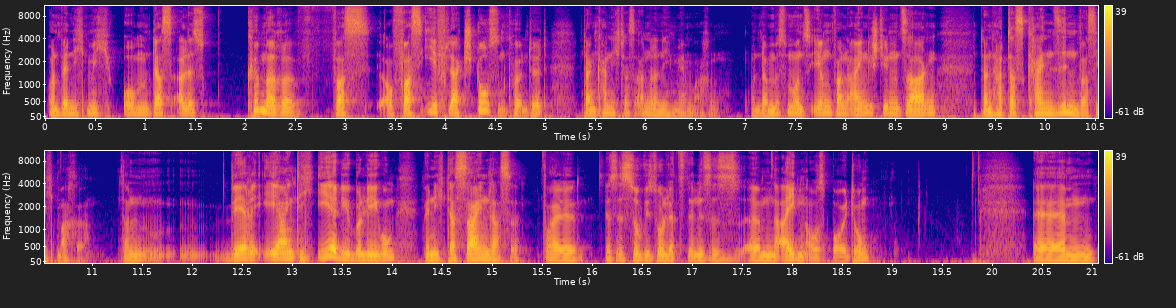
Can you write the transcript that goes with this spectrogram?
Und wenn ich mich um das alles kümmere, was, auf was ihr vielleicht stoßen könntet, dann kann ich das andere nicht mehr machen. Und dann müssen wir uns irgendwann eingestehen und sagen, dann hat das keinen Sinn, was ich mache. Dann wäre eher eigentlich eher die Überlegung, wenn ich das sein lasse. Weil es ist sowieso letzten Endes ist, ähm, eine Eigenausbeutung. Ähm,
